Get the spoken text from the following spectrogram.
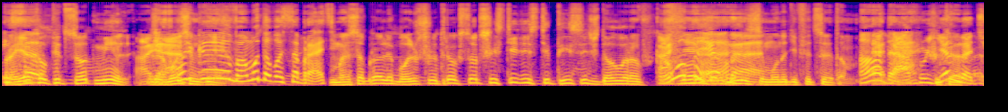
Проехал за- 500 миль Ага. за 8 Сколько дней. вам удалось собрать? Мы собрали больше 360 тысяч долларов. Охуенно. с иммунодефицитом. О, Это да. охуенно, чувак.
